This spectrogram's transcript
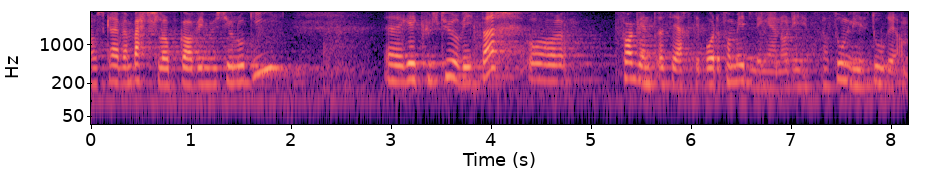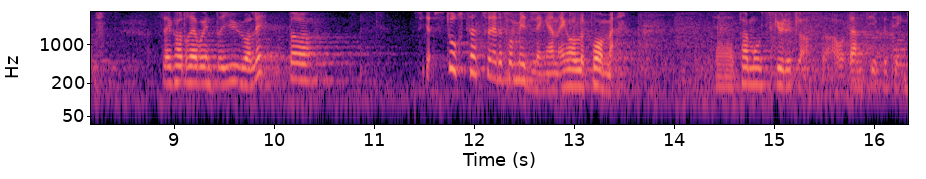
og skrev en bacheloroppgave i museologi. Eh, Jeg er kulturviter og faglig interessert i både formidlingen og de personlige historiene. Så jeg har drevet og intervjua litt. og ja, Stort sett så er det formidlingen jeg holder på med. Eh, ta imot skoleklasser og den type ting.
